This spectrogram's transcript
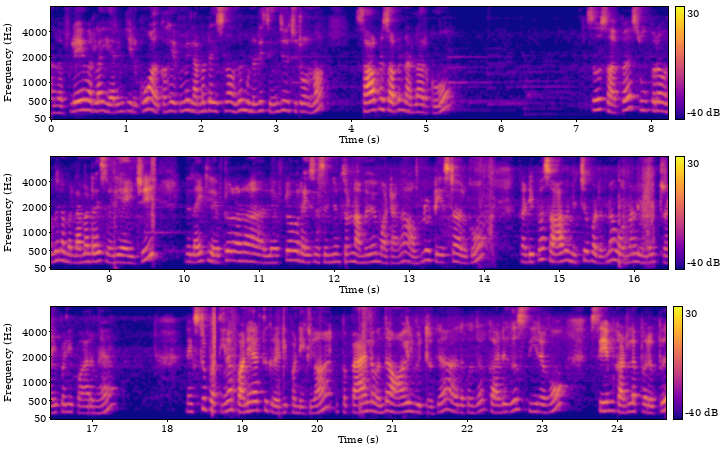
அந்த ஃப்ளேவர்லாம் இறங்கியிருக்கும். அதுக்காக எப்பவுமே லெமன் ரைஸ்லாம் வந்து முன்னாடி செஞ்சு வச்சுட்டோம்னா சாப்பிட சாப்பிட நல்லாயிருக்கும். ஸோ சாப்பிட சூப்பராக வந்து நம்ம லெமன் ரைஸ் ரெடி ஆகிடுச்சு இது நைட் லெஃப்ட் ஓவரான லெஃப்ட் ஓவர் ரைஸை செஞ்சோன்னு சொல்லி நம்பவே மாட்டாங்க. அவ்வளோ டேஸ்ட்டாக இருக்கும். கண்டிப்பாக சாதம் மிச்சப்படுதுன்னா ஒரு நாள் இன்னும் ட்ரை பண்ணி பாருங்கள் நெக்ஸ்ட்டு பார்த்தீங்கன்னா பணியாரத்துக்கு ரெடி பண்ணிக்கலாம். இப்போ பேனில் வந்து ஆயில் விட்டுருக்கேன். அதில் கொஞ்சம் கடுகு சீரகம் சேம் கடலைப்பருப்பு.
